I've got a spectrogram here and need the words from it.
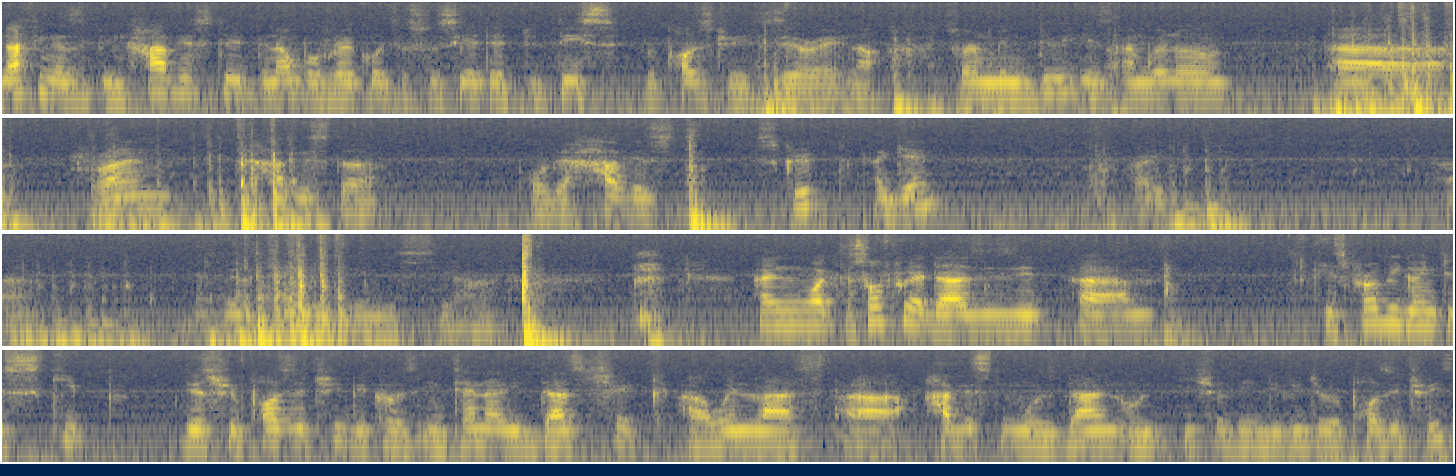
nothing has been harvested. The number of records associated to this repository is zero right now. So what I'm going to do is I'm going to uh, run the harvester or the harvest script again. Right. Uh, I'm going to time it in see how. And what the software does is it um, it's probably going to skip this repository because internally it does check uh, when last uh, harvesting was done on each of the individual repositories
